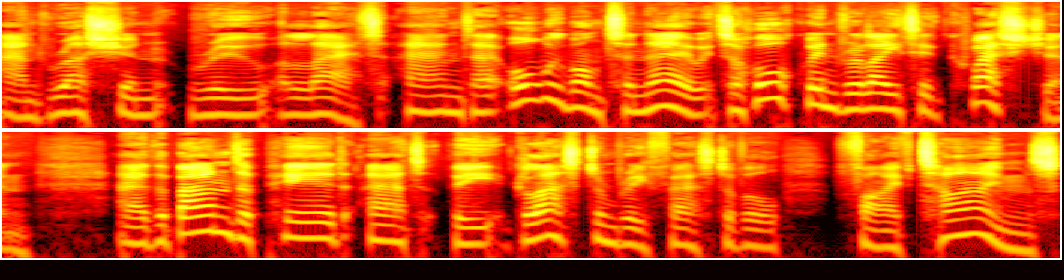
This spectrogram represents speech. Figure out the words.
and Russian roulette. And uh, all we want to know, it's a Hawkwind related question. Uh, the band appeared at the Glastonbury Festival five times.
